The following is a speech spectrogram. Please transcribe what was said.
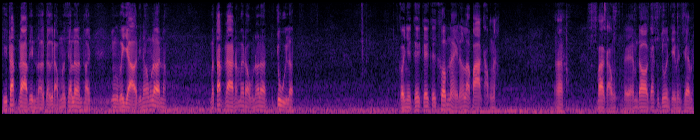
Khi tách ra thì lợi tự động nó sẽ lên thôi nhưng mà bây giờ thì nó không lên đâu. Mà tách ra nó mới đầu nó lên nó chui lên. Coi như cái cái cái khóm này nó là ba cộng nè. À ba cộng thì em đo các cô chú anh chị mình xem nè.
